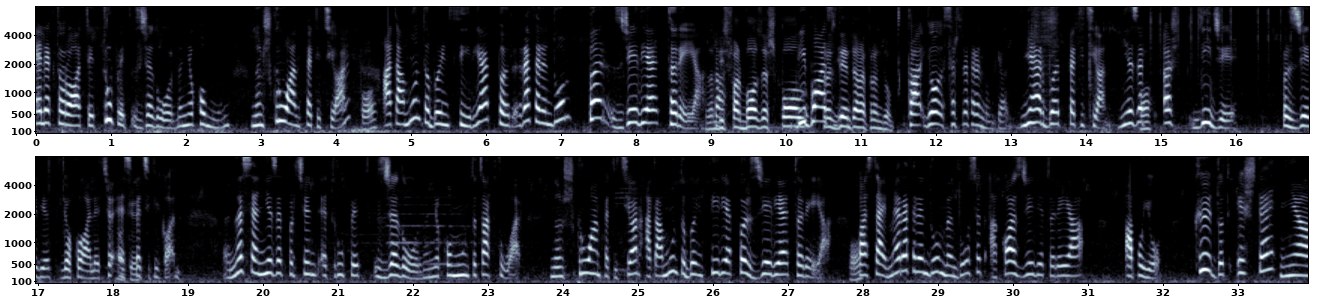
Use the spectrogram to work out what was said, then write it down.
elektoratit, trupit zgjedhor në një komunë, nënshkruan peticion, po. ata mund të bëjnë thirrje për referendum për zgjedhje të reja. Dhe mbi, pra, çfarë baze e shpall presidenti referendum? Pra, jo, s'është referendum kjo. Njëherë bëhet peticion. 20 po. është ligji për zgjedhjet lokale që e specifikon. Nëse 20% e trupit zgjedhor në një komunë të caktuar nënshkruan peticion, ata mund të bëjnë thirrje për zgjedhje të reja. Pastaj me referendum vendoset a ka zgjedhje të reja apo jo. Ky do të ishte një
